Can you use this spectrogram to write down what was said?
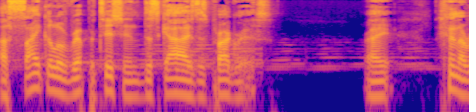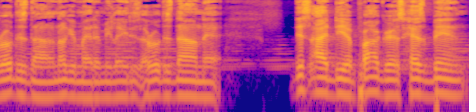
A cycle of repetition disguised as progress. Right. And I wrote this down. And don't get mad at me, ladies. I wrote this down that this idea of progress has been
